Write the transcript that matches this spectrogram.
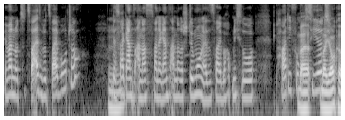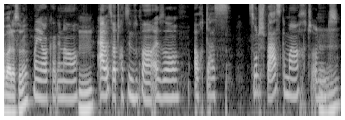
wir waren nur zu zwei, also nur zwei Boote. Und das Mhm. war ganz anders, es war eine ganz andere Stimmung. Also es war überhaupt nicht so Ma partyfokussiert. Mallorca war das, oder? Mallorca, genau. Mhm. Aber es war trotzdem super. Also auch das so einen Spaß gemacht. Und Mhm.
